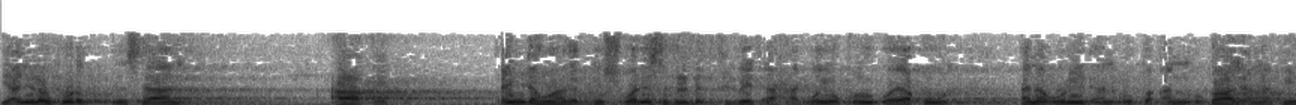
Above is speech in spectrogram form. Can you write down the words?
يعني لو فرض إنسان عاقل عنده هذا الدش وليس في البيت أحد ويقول, أنا أريد أن أطالع ما فيه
